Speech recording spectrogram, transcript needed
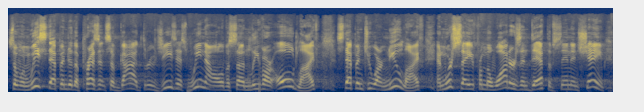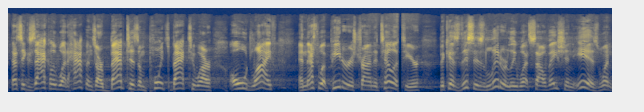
So when we step into the presence of God through Jesus, we now all of a sudden leave our old life, step into our new life, and we're saved from the waters and death of sin and shame. That's exactly what happens. Our baptism points back to our old life, and that's what Peter is trying to tell us here because this is literally what salvation is. When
